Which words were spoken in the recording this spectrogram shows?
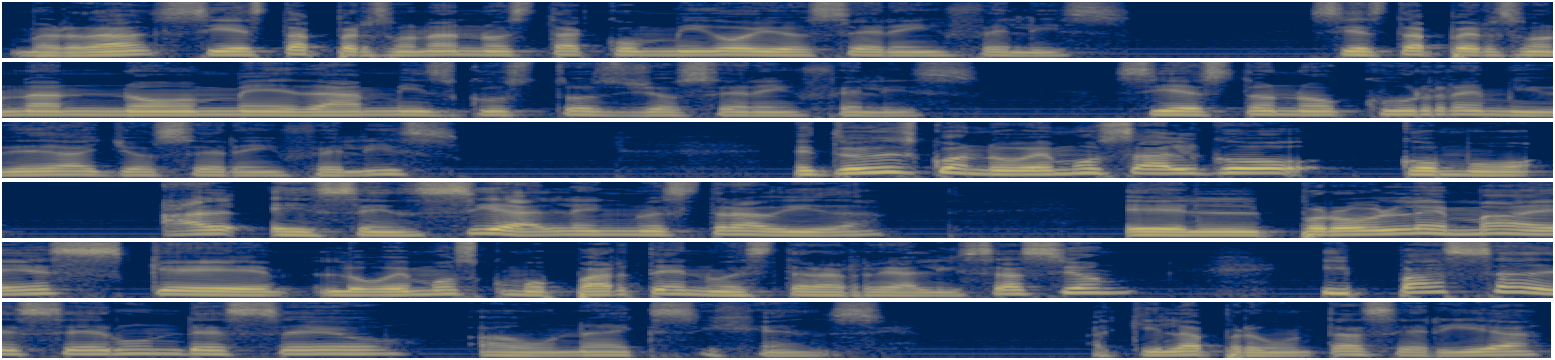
¿Verdad? Si esta persona no está conmigo, yo seré infeliz. Si esta persona no me da mis gustos, yo seré infeliz. Si esto no ocurre en mi vida, yo seré infeliz. Entonces cuando vemos algo como al esencial en nuestra vida, El problema es que lo vemos como parte de nuestra realización y pasa de ser un deseo a una exigencia. Aquí la pregunta sería,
